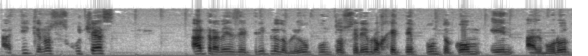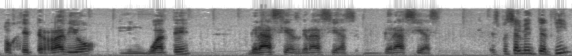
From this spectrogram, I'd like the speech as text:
a ti que nos escuchas a través de www.cerebrogt.com en Alboroto GT Radio en Guate, Gracias, gracias, gracias. Especialmente a ti,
